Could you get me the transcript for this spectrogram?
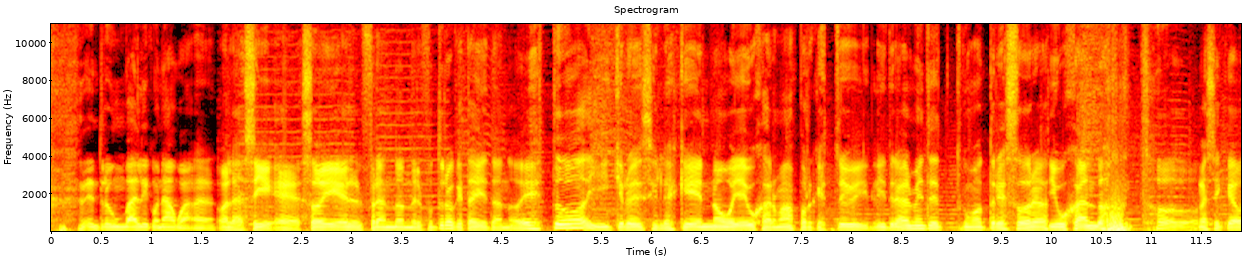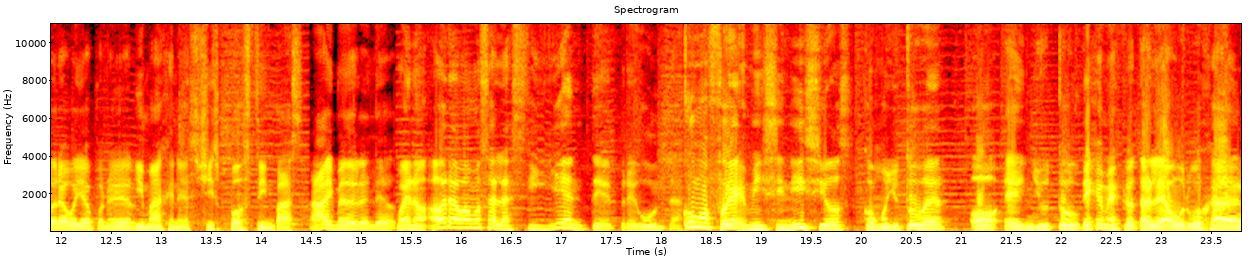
dentro de un balde con agua. Hola, sí, eh, soy el Frandon del futuro que está editando esto y quiero decirles que no voy a dibujar más porque estoy literalmente como 3 horas dibujando todo. Así que ahora voy a poner imágenes she's posting paz. Ay, me duele el dedo. Bueno, ahora vamos a la siguiente pregunta. ¿Cómo fue mis inicios como youtuber o en YouTube. Déjenme explotarle la burbuja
